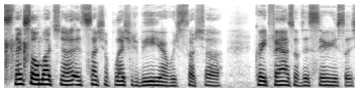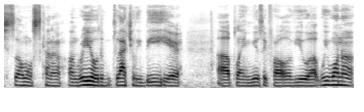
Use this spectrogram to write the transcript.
Thanks, thanks so much. Uh, it's such a pleasure to be here with such uh, great fans of this series. It's almost kind of unreal to, to, actually be here uh, playing music for all of you. Uh, we want to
